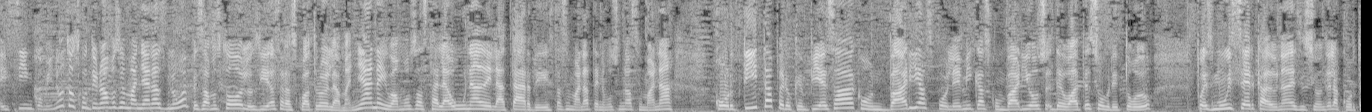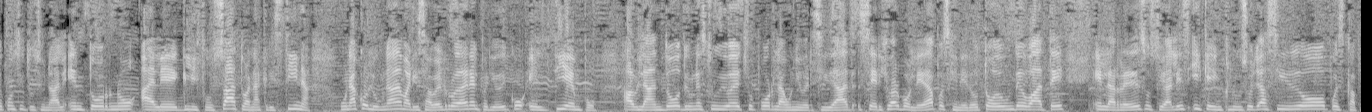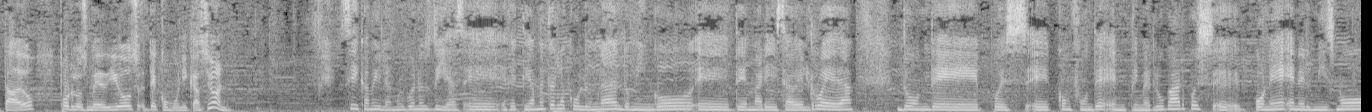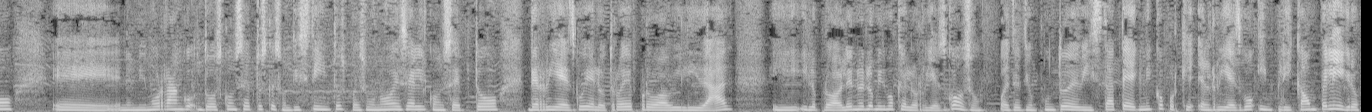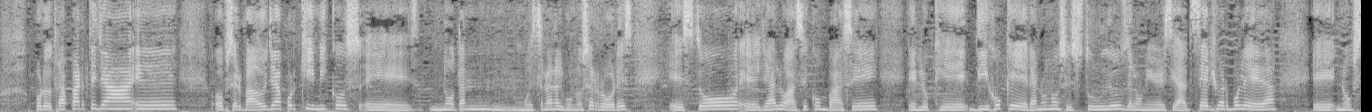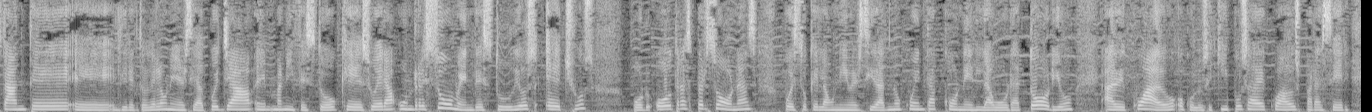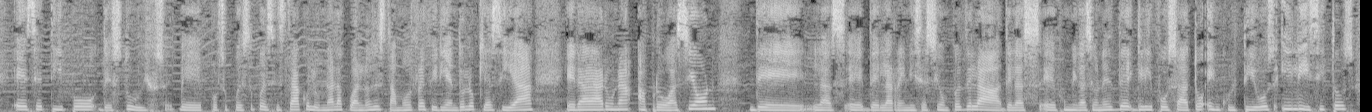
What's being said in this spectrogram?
45 minutos. Continuamos en Mañanas Blue. Empezamos todos los días a las 4 de la mañana y vamos hasta la 1 de la tarde. Esta semana tenemos una semana cortita, pero que empieza con varias polémicas, con varios debates, sobre todo, pues muy cerca de una decisión de la Corte Constitucional en torno al eh, glifosato. Ana Cristina, una columna de Marisabel Rueda en el periódico El Tiempo, hablando de un estudio hecho por la Universidad Sergio Arboleda, pues generó todo un debate en las redes sociales y que incluso ya ha sido pues captado por los medios de comunicación. Sí, Camila, muy buenos días. Eh, efectivamente es la columna del domingo eh, de María Isabel Rueda, donde pues eh, confunde, en primer lugar, pues eh, pone en el mismo eh, en el mismo rango dos conceptos que son distintos. Pues uno es el concepto de riesgo y el otro de probabilidad. Y, lo probable no es lo mismo que lo riesgoso, pues desde un punto de vista técnico, porque el riesgo implica un peligro. Por otra parte, ya eh, observado ya por químicos, eh, notan, muestran algunos errores. Esto ella lo hace con base en lo que dijo que eran unos estudios de la Universidad Sergio Arboleda. Eh, no obstante, el director de la universidad pues ya eh, que eso era un resumen de estudios hechos por otras personas, puesto que la universidad no cuenta con el laboratorio adecuado o con los equipos adecuados para hacer ese tipo de estudios. Eh, por supuesto, pues esta columna a la cual nos estamos refiriendo lo que hacía era dar una aprobación de las eh, de la reiniciación pues de la de las eh, fumigaciones de glifosato en cultivos ilícitos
